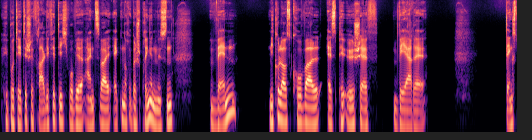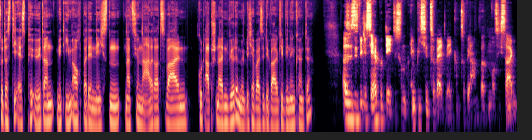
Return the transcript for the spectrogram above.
hypothetische Frage für dich, wo wir ein, zwei Ecken noch überspringen müssen. Wenn Nikolaus Kowal SPÖ-Chef wäre, denkst du, dass die SPÖ dann mit ihm auch bei den nächsten Nationalratswahlen gut abschneiden würde, möglicherweise die Wahl gewinnen könnte? Also es ist wirklich sehr hypothetisch und ein bisschen zu weit weg, um zu beantworten, muss ich sagen.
